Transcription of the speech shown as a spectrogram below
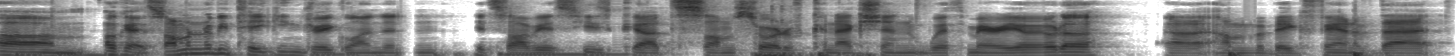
Um, okay, so I'm going to be taking Drake London. It's obvious he's got some sort of connection with Mariota. Uh, I'm a big fan of that.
